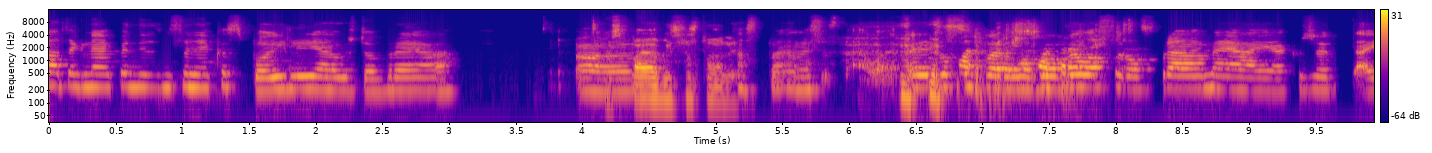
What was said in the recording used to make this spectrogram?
A tak nakoniec sme sa nejako spojili a už dobre a, A spájame sa stále. a spájame sa stále. A je to super, lebo veľa sa rozprávame a aj akože aj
